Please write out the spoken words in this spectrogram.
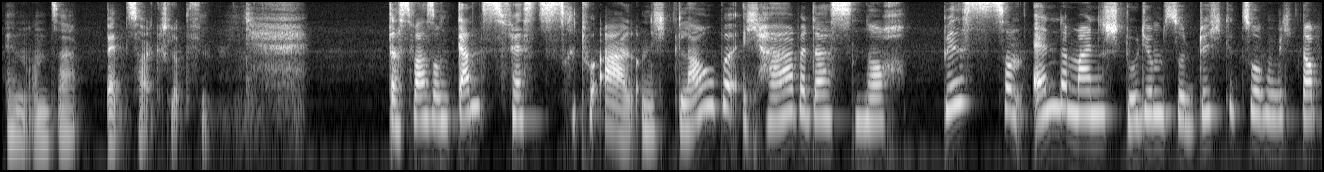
in unser Bettzeug schlüpfen. Das war so ein ganz festes Ritual und ich glaube, ich habe das noch bis zum Ende meines Studiums so durchgezogen. Ich glaube,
